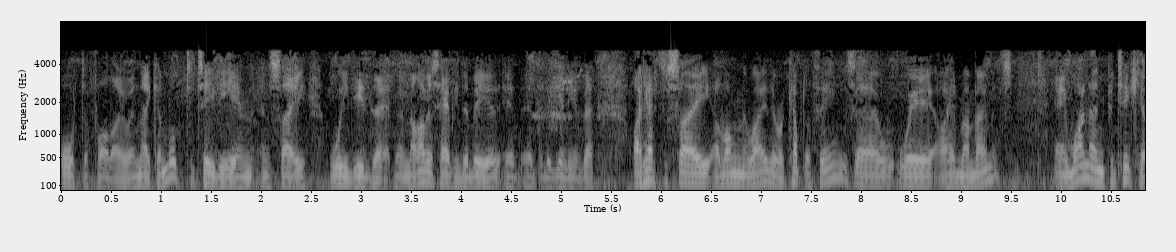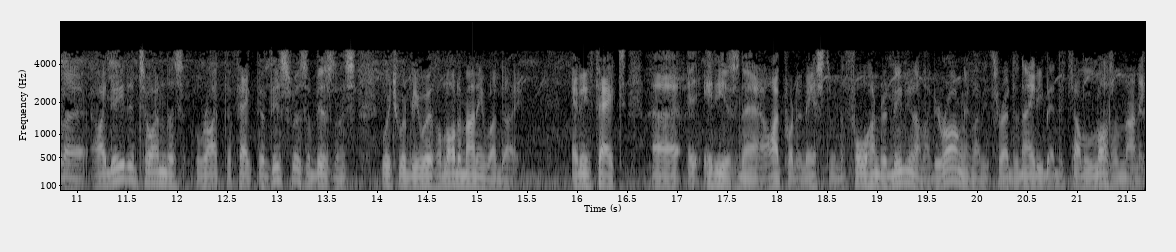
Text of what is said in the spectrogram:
ought to follow, and they can look to TVN and say, we did that. And I was happy to be at, at, at the beginning of that. I'd have to say, along the way, there were a couple of things uh, where I had my moments, and one in particular, I needed to underwrite the fact that this was a business which would be worth a lot of money one day. And in fact, uh, it is now. I put an estimate of 400 million. I might be wrong. It might be 380, but it's a lot of money.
